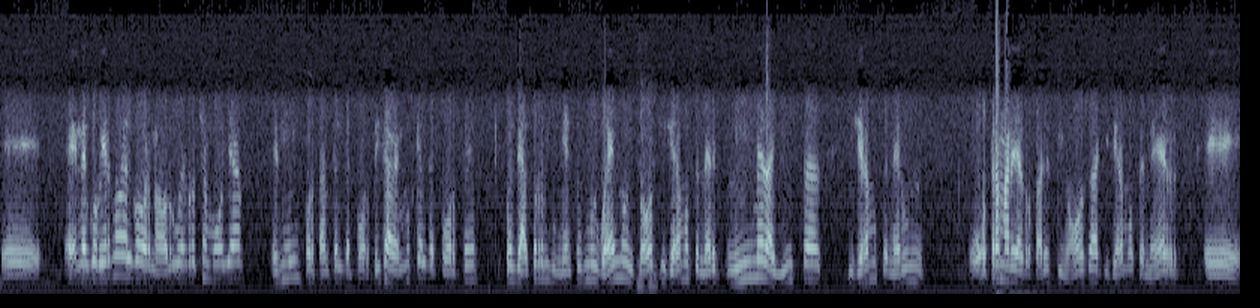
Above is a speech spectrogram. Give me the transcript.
eh, en el gobierno del gobernador Rubén Rochamoya es muy importante el deporte y sabemos que el deporte pues de alto rendimiento es muy bueno y todos quisiéramos tener mil medallistas, quisiéramos tener un otra María del Rosario Espinosa, quisiéramos tener eh,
